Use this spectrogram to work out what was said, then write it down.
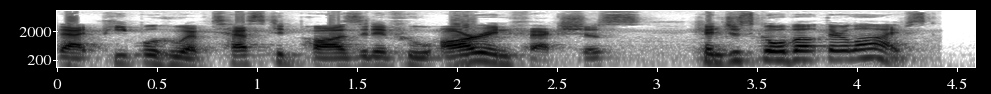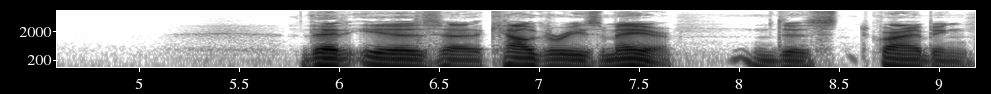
that people who have tested positive, who are infectious, can just go about their lives. That is uh, Calgary's mayor describing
